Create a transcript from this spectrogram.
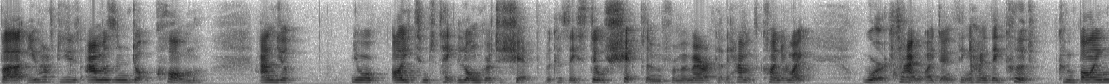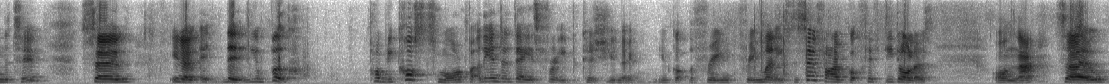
but you have to use Amazon.com, and your your items take longer to ship because they still ship them from America. They haven't kind of like worked out, I don't think, how they could combine the two. So, you know, it, the, your book probably costs more, but at the end of the day, it's free because you know you've got the free free money. So so far, I've got fifty dollars on that. So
